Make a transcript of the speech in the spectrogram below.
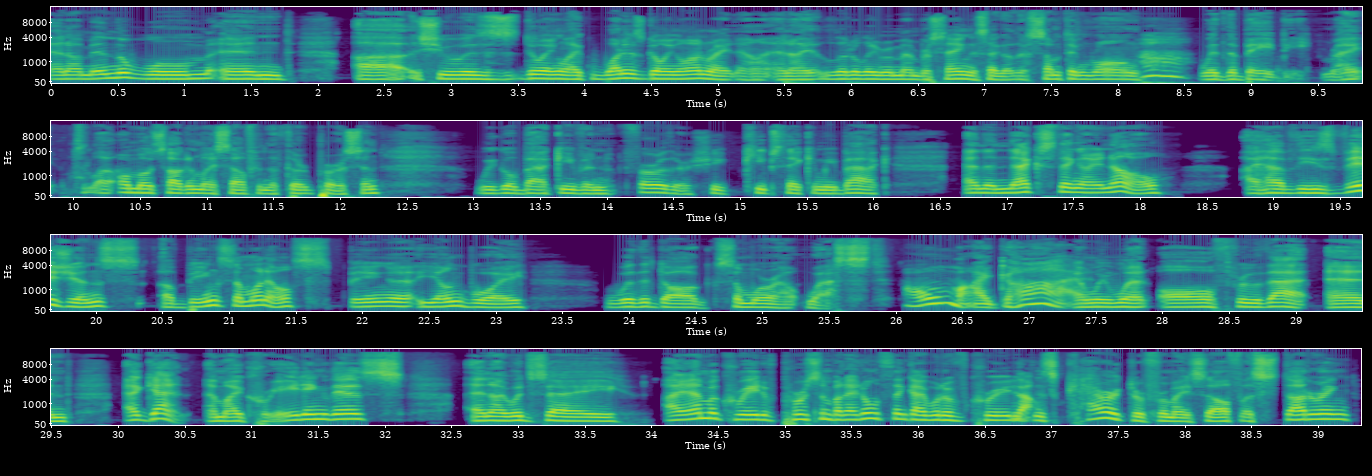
And I'm in the womb and uh, she was doing like, what is going on right now? And I literally remember saying this. I go, there's something wrong with the baby, right? Almost talking to myself in the third person. We go back even further. She keeps taking me back. And the next thing I know, I have these visions of being someone else, being a young boy with a dog somewhere out west. Oh my God. And we went all through that. And again, am I creating this? And I would say, I am a creative person, but I don't think I would have created No. this character for myself a stuttering,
